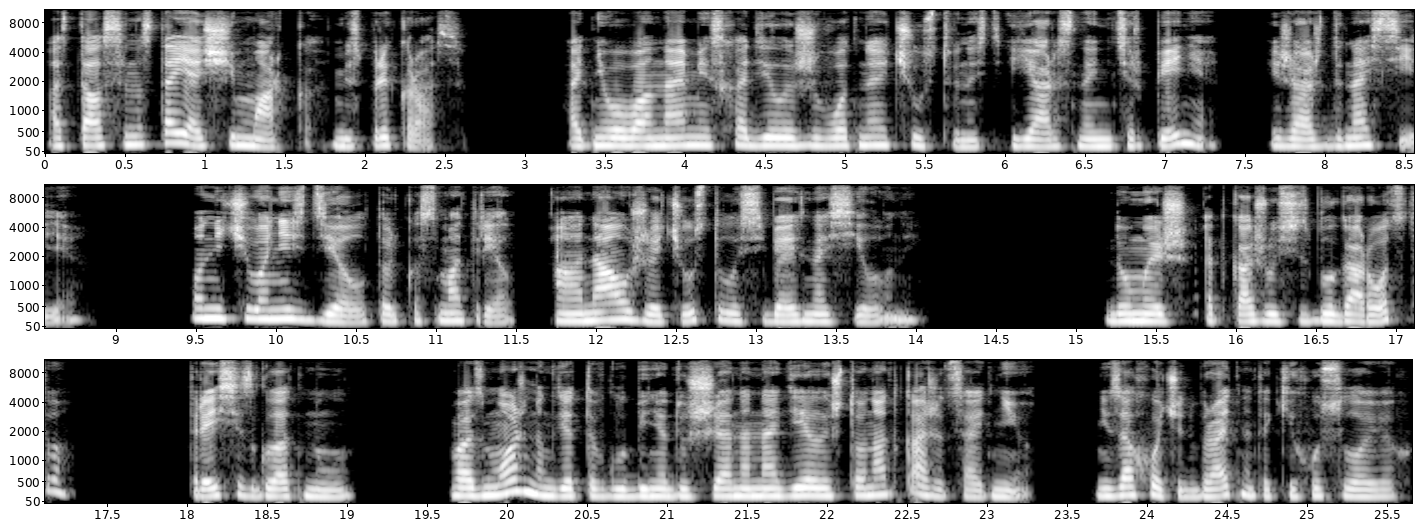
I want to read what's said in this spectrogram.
Остался настоящий Марко, без прикрас. От него волнами исходила животная чувственность, яростное нетерпение и жажда насилия. Он ничего не сделал, только смотрел, а она уже чувствовала себя изнасилованной. «Думаешь, откажусь из благородства?» Трейси сглотнула. Возможно, где-то в глубине души она надеялась, что он откажется от нее, не захочет брать на таких условиях.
